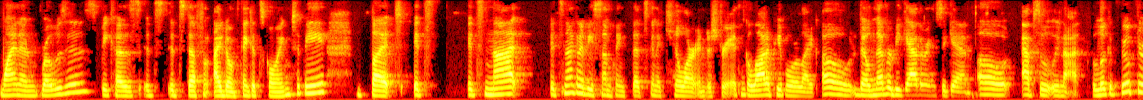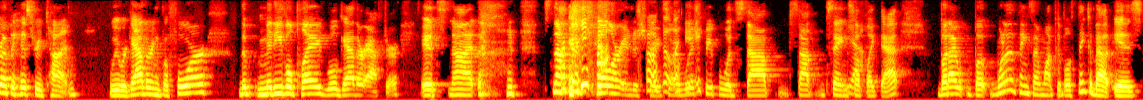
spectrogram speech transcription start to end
wine and roses because it's it's definitely i don't think it's going to be but it's it's not it's not going to be something that's going to kill our industry. I think a lot of people are like, "Oh, there'll never be gatherings again." Oh, absolutely not. Look, at, look throughout the history of time. We were gathering before the medieval plague. We'll gather after. It's not. it's not going to yeah, kill our industry. Totally. So I wish people would stop stop saying yeah. stuff like that. But I. But one of the things I want people to think about is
